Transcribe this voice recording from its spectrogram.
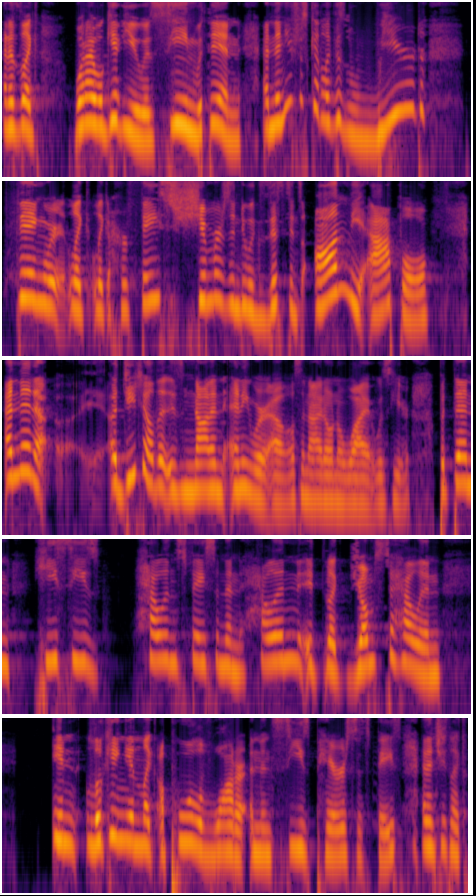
and it's like what i will give you is seen within. And then you just get like this weird thing where like like her face shimmers into existence on the apple. And then a, a, detail that is not in anywhere else and i don't know why it was here but then he sees helen's face and then helen it like jumps to helen in looking in like a pool of water and then sees paris's face and then she's like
